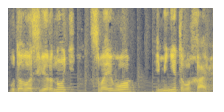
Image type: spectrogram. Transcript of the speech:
удалось вернуть своего именитого Хави.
